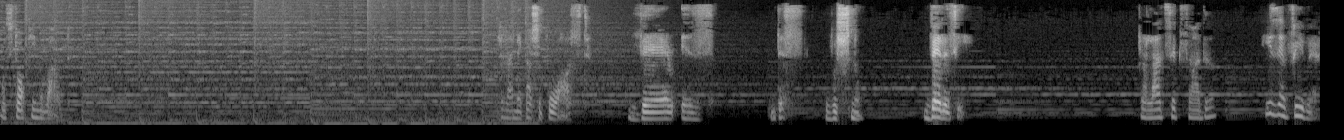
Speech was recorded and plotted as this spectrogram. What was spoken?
was talking about. Hiranyakashipu asked, Where is this Vishnu? Where is he? Prahlad said, Father, he's everywhere.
